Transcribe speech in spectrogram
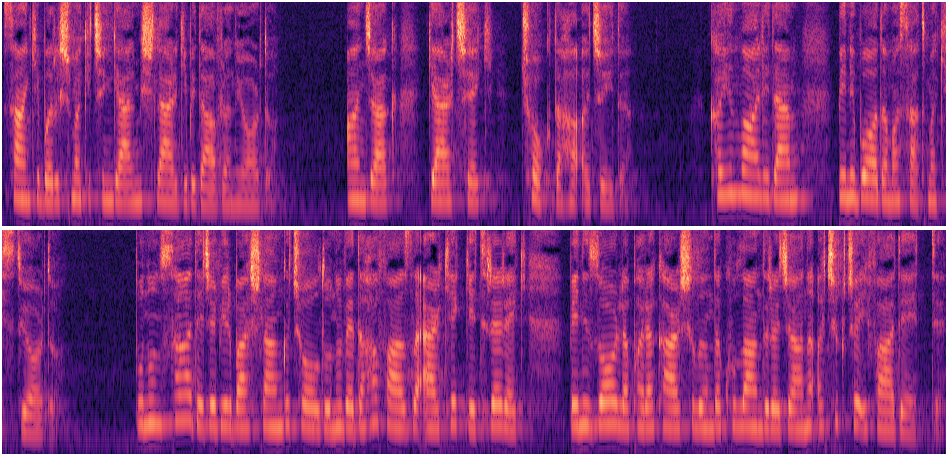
Sanki barışmak için gelmişler gibi davranıyordu. Ancak gerçek çok daha acıydı. Kayınvalidem beni bu adama satmak istiyordu. Bunun sadece bir başlangıç olduğunu ve daha fazla erkek getirerek beni zorla para karşılığında kullandıracağını açıkça ifade etti.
